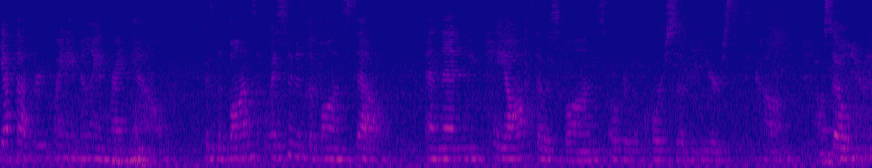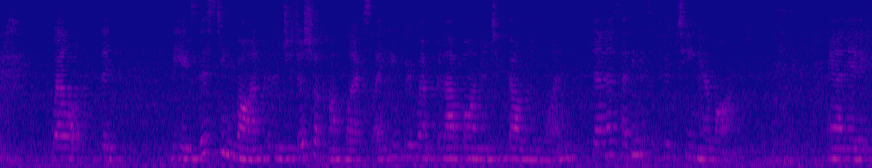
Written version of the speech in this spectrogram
get that three point eight million right now, because the bonds, as soon as the bonds sell, and then we pay off those bonds over the course of years to come. How So- many years? Well, the, the existing bond for the judicial complex, I think we went for that bond in two thousand one, Dennis, I think it's a fifteen-year bond. And it,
